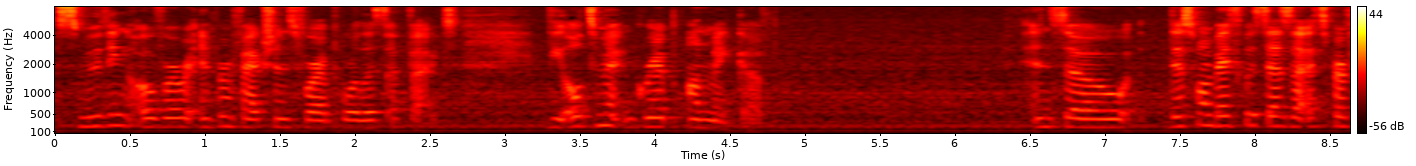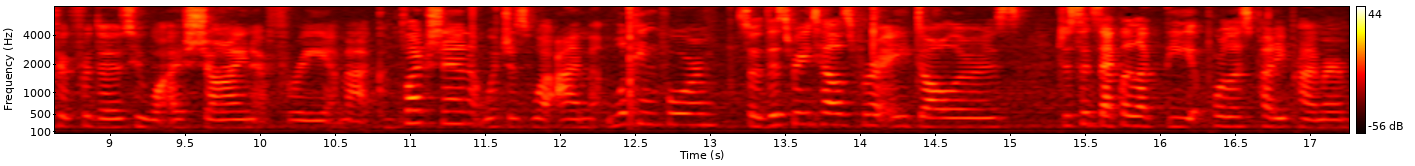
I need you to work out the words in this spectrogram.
smoothing over imperfections for a poreless effect. The ultimate grip on makeup. And so this one basically says that it's perfect for those who want a shine-free matte complexion, which is what I'm looking for. So this retails for $8, just exactly like the Poreless Putty Primer.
